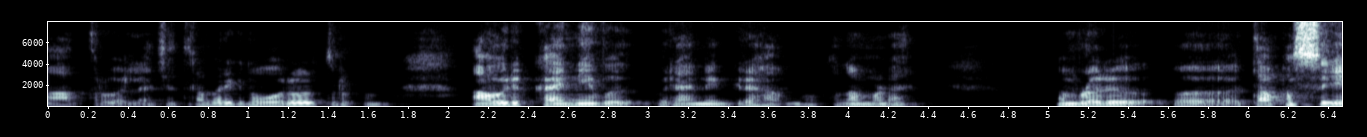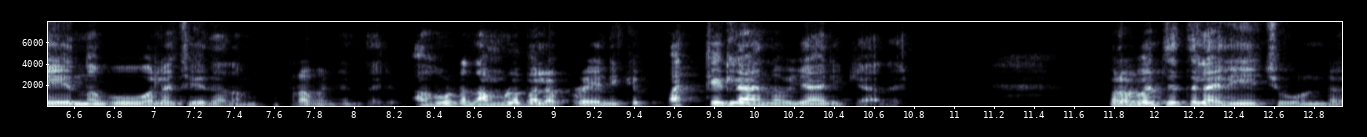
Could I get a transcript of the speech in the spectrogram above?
മാത്രമല്ല ചിത്രം വരയ്ക്കുന്ന ഓരോരുത്തർക്കും ആ ഒരു കനിവ് ഒരു അനുഗ്രഹം ഒക്കെ നമ്മളെ നമ്മളൊരു തപസ് ചെയ്യുന്ന പോലെ ചെയ്താൽ നമുക്ക് പ്രപഞ്ചം തരും. അതുകൊണ്ട് നമ്മൾ പലപ്പോഴും എനിക്ക് പറ്റില്ല എന്ന് വിചാരിക്കാതെ പ്രപഞ്ചത്തിൽ അലിയിച്ചുകൊണ്ട്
